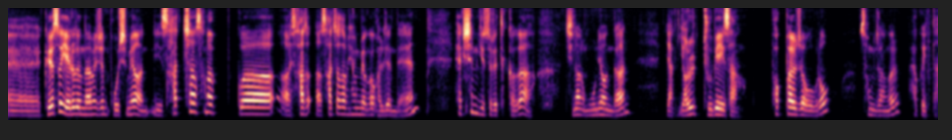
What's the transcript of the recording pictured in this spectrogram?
에, 그래서 예를 든다면 지금 보시면 이 4차 산업 과 4차 아, 아, 산업혁명과 관련된 핵심 기술의 특허가 지난 5년간 약 12배 이상 폭발적으로 성장을 하고 있다.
